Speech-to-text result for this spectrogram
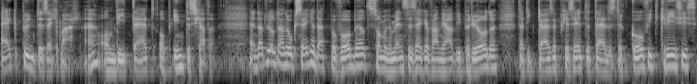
eikpunten, zeg maar, hè, om die tijd op in te schatten. En dat wil dan ook zeggen dat bijvoorbeeld sommige mensen zeggen van ja, die periode dat ik thuis heb gezeten tijdens de COVID-crisis,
